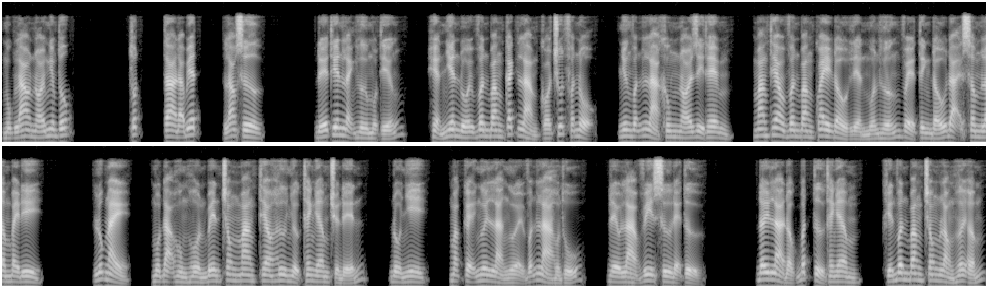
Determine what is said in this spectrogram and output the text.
Mục Lao nói nghiêm túc. Tốt, ta đã biết, Lao sư. Đế thiên lạnh hừ một tiếng, hiển nhiên đối vân băng cách làm có chút phẫn nộ, nhưng vẫn là không nói gì thêm, mang theo vân băng quay đầu liền muốn hướng về tinh đấu đại xâm lâm bay đi. Lúc này, một đạo hùng hồn bên trong mang theo hư nhược thanh âm truyền đến, đồ nhi, mặc kệ ngươi là người vẫn là hồn thú, đều là vi sư đệ tử. Đây là độc bất tử thanh âm, khiến vân băng trong lòng hơi ấm,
